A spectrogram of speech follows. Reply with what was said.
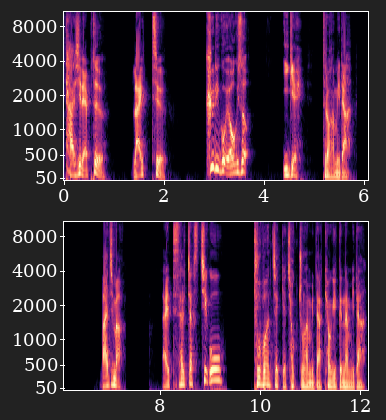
다시 레프트, 라이트, 그리고 여기서 이게 들어갑니다. 마지막 라이트 살짝 스치고 두 번째 게 적중합니다. 경기 끝납니다.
